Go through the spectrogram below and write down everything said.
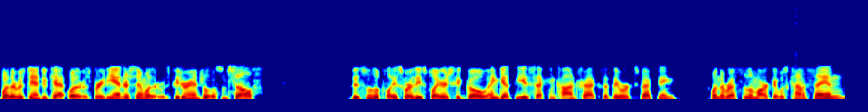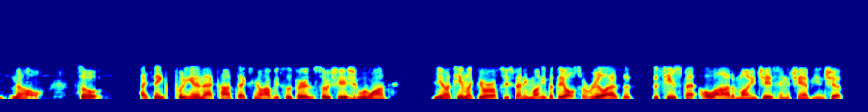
whether it was Dan Duquette, whether it was Brady Anderson, whether it was Peter Angelos himself, this was a place where these players could go and get these second contracts that they were expecting when the rest of the market was kind of saying no. So I think putting it in that context, you know, obviously the Players Association would want, you know, a team like the Orioles to be spending money, but they also realize that this team spent a lot of money chasing a championship.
